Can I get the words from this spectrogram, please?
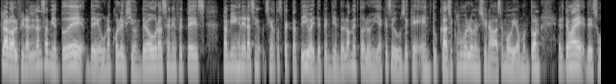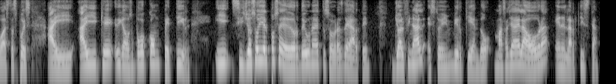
Claro, al final el lanzamiento de, una colección de obras NFTs también genera cierta expectativa y dependiendo de la metodología que se use, que en tu caso, como lo mencionaba, se movía un montón el tema de, subastas, pues ahí hay que, digamos, un poco competir. Y si yo soy el poseedor de una de tus obras de arte, yo al final estoy invirtiendo más allá de la obra en el artista.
